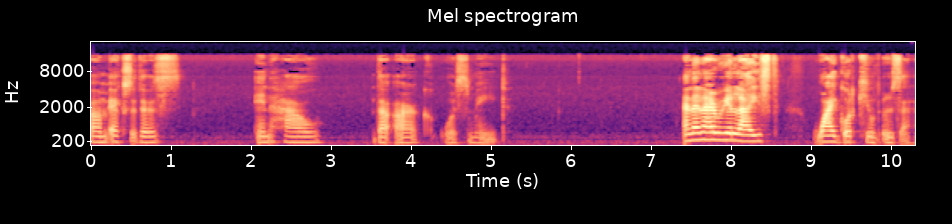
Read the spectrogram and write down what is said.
um, Exodus and how the ark was made. And then I realized why God killed Uzzah.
